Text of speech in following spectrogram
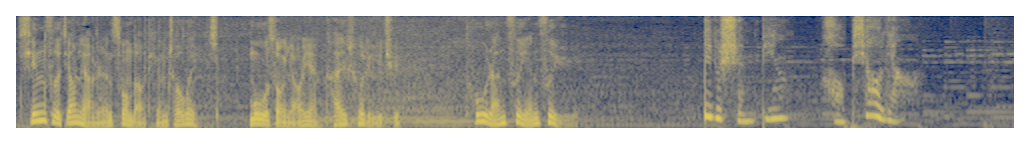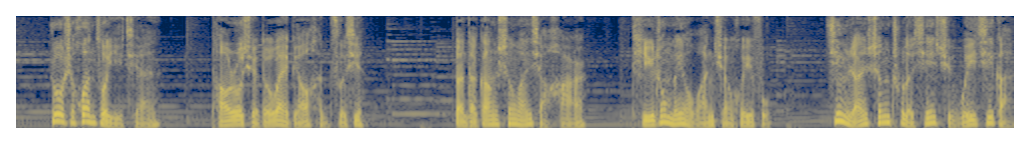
亲自将两人送到停车位。目送姚燕开车离去，突然自言自语：“这个沈冰好漂亮啊。”若是换做以前，陶如雪对外表很自信，但她刚生完小孩，体重没有完全恢复，竟然生出了些许危机感。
